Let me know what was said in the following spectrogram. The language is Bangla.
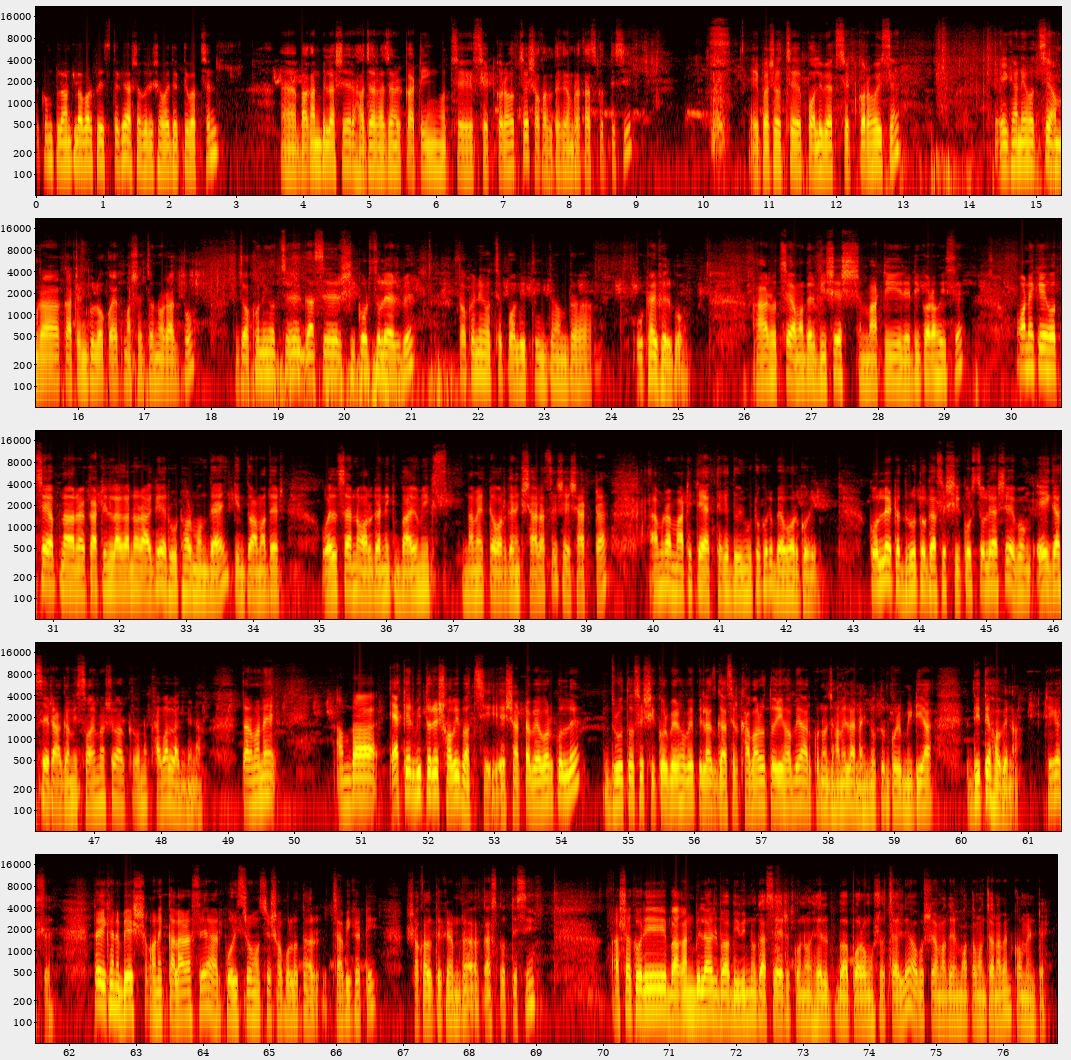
এরকম প্লান্ট লাভার পেজ থেকে আশা করি সবাই দেখতে পাচ্ছেন। বাগান বিলাসের হাজার হাজার কাটিং হচ্ছে সেট করা হচ্ছে। সকাল থেকে আমরা কাজ করতেছি। এই পাশে হচ্ছে পলিব্যাগ সেট করা হয়েছে। এইখানে হচ্ছে আমরা কার্টেনগুলো কয়েক মাসের জন্য রাখব। যখনই হচ্ছে গাছের শিকড় চলে আসবে, তখনই হচ্ছে পলিথিনটা আমরা উঠাই ফেলব। আর হচ্ছে আমাদের বিশেষ মাটি রেডি করা হয়েছে। অনেকে হচ্ছে আপনার কাটিন লাগানোর আগে রুট হরমোন দেয়, কিন্তু আমাদের ওয়েলসান অর্গানিক বায়োমিক্স নামে একটা অর্গানিক সার আছে, সেই সারটা আমরা মাটিতে এক থেকে দুই মুঠো করে ব্যবহার করি। করলে এটা দ্রুত গাছের শিকড় চলে আসে এবং এই গাছের আগামী ছয় মাসেও আর কোনো খাবার লাগবে না। তার মানে আমরা একের ভিতরে সবই পাচ্ছি। এই সারটা ব্যবহার করলে দ্রুত সে শিকড় বের হবে, প্লাস গাছের খাবারও তৈরি হবে, আর কোনো ঝামেলা নাই। নতুন করে মিডিয়া দিতে হবে না, ঠিক আছে? তো এখানে বেশ অনেক কালার আছে, আর পরিশ্রম হচ্ছে সফলতার চাবিকাঠি। সকাল থেকে আমরা কাজ করতেছি। আশা করি বাগান বিলাস বা বিভিন্ন গাছের কোনো হেল্প বা পরামর্শ চাইলে অবশ্যই আমাদের মতামত জানাবেন কমেন্টে।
